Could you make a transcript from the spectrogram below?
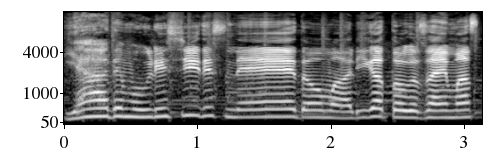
いやーでも嬉しいですね。どうもありがとうございます。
